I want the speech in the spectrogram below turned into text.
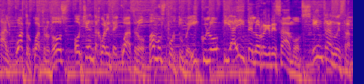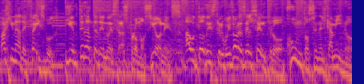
al 442-8044. Vamos por tu vehículo y ahí te lo regresamos. Entra a nuestra página de Facebook y entérate de nuestras promociones. Autodistribuidores del Centro, juntos en el camino.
